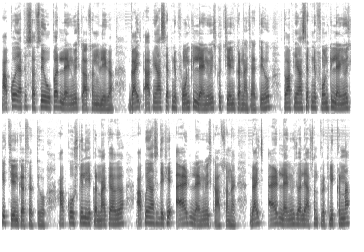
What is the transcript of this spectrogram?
आपको यहाँ पे सबसे ऊपर लैंग्वेज का ऑप्शन मिलेगा। गाइज़ आप यहाँ से अपने फ़ोन की लैंग्वेज को चेंज करना चाहते हो तो आप यहाँ से अपने फ़ोन की लैंग्वेज की चेंज कर सकते हो। आपको उसके लिए करना क्या होगा? आपको यहाँ से देखिए ऐड लैंग्वेज का ऑप्शन है। गाइज़ ऐड लैंग्वेज वाले ऑप्शन पर क्लिक करना।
